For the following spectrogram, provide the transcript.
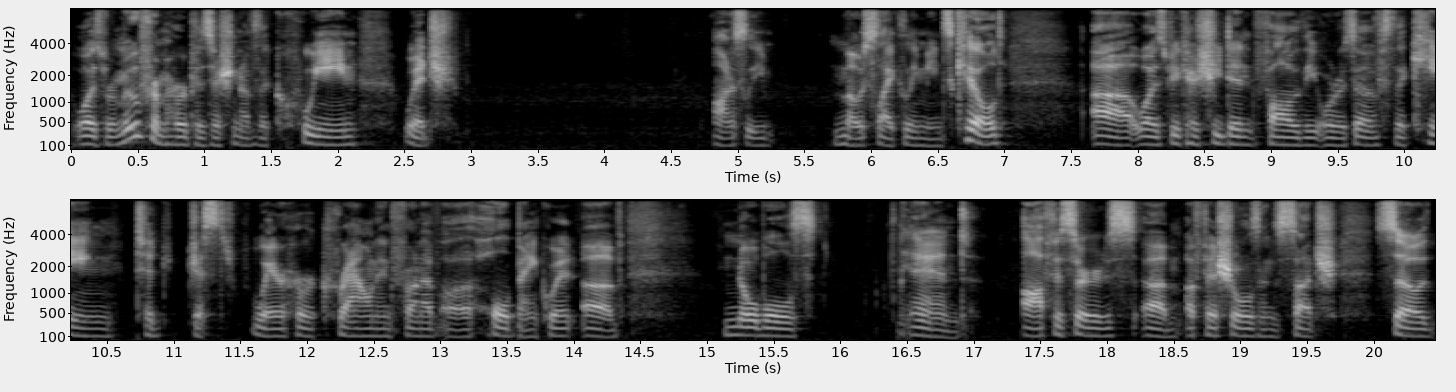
was removed from her position of the queen, which honestly most likely means killed, uh, was because she didn't follow the orders of the king to just wear her crown in front of a whole banquet of nobles and officers, um, officials, and such. So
